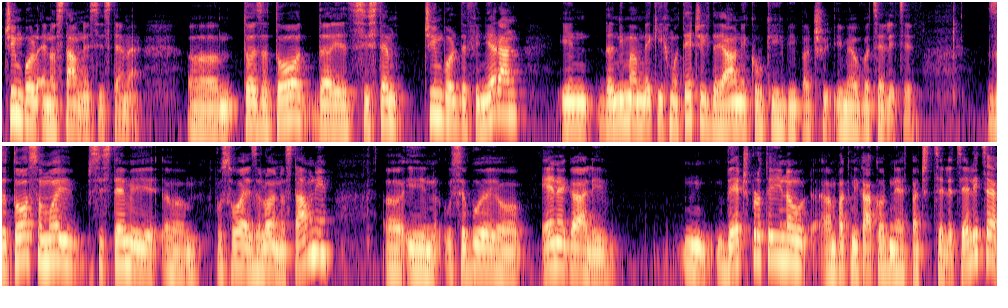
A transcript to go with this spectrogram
čim bolj enostavne sisteme. Um, to je zato, da je sistem čim bolj definiran in da nimam nekih motečih dejavnikov, ki jih bi pač imel v celici. Zato so moji sistemi um, po svoje zelo enostavni uh, in vsebujejo enega ali več proteinov, ampak nikakor ne pač cele celice.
